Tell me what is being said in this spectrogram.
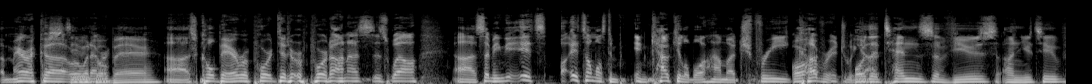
America Stephen or whatever. Colbert. Uh, Colbert Report did a report on us as well. Uh, so I mean, it's it's almost incalculable how much free coverage we got or got. the tens of views on YouTube.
